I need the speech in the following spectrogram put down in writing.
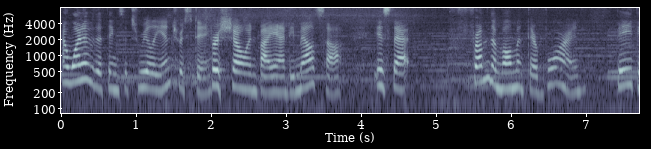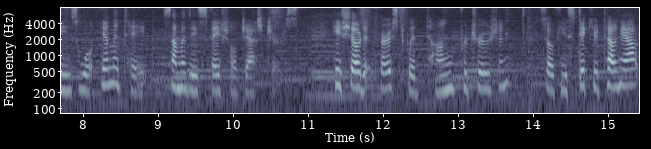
And one of the things that's really interesting, first shown by Andy Meltzoff, is that from the moment they're born, babies will imitate some of these facial gestures. He showed it first with tongue protrusion. So if you stick your tongue out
